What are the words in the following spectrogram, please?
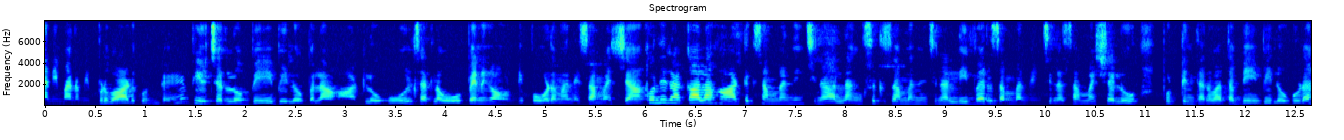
అని మనం ఇప్పుడు వాడుకుంటే ఫ్యూచర్లో బేబీ లోపల హార్ట్లో హోల్స్ అట్లా ఓపెన్ గా ఉండిపోవడం అనే సమస్య. కొన్ని రకాల హార్ట్కి సంబంధించిన లంగ్స్కి సంబంధించిన లివర్ సంబంధించిన సమస్యలు పుట్టిన తర్వాత బేబీలో కూడా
